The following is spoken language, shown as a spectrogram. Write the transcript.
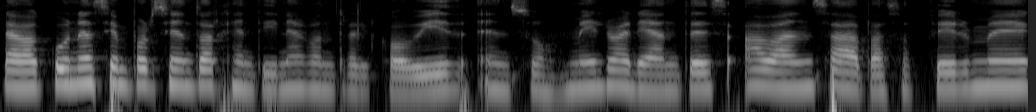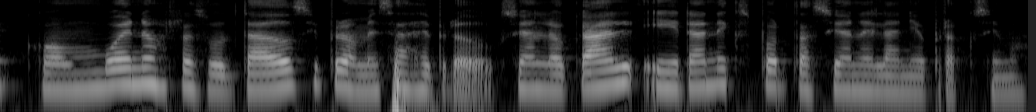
La vacuna 100% argentina contra el COVID en sus mil variantes avanza a paso firme con buenos resultados y promesas de producción local y gran exportación el año próximo.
